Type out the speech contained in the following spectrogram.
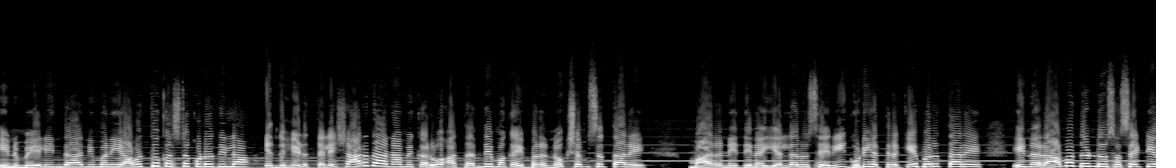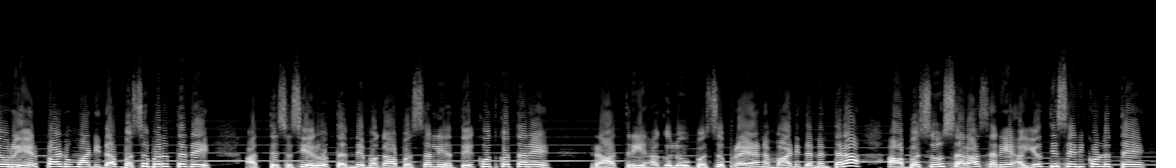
ಇನ್ನು ಮೇಲಿಂದ ನಿಮ್ಮನ್ನು ಯಾವತ್ತೂ ಕಷ್ಟ ಕೊಡೋದಿಲ್ಲ ಎಂದು ಹೇಳುತ್ತಲೇ ಶಾರದಾ ಅನಾಮಿಕರು ಆ ತಂದೆ ಮಗ ಇಬ್ಬರನ್ನು ಕ್ಷಮಿಸುತ್ತಾರೆ. ಮಾರನೇ ದಿನ ಎಲ್ಲರೂ ಸೇರಿ ಗುಡಿ ಹತ್ತಿರಕ್ಕೆ ಬರುತ್ತಾರೆ. ಇನ್ನು ರಾಮದಂಡು ಸೊಸೈಟಿಯವರು ಏರ್ಪಾಡು ಮಾಡಿದ ಬಸ್ ಬರುತ್ತದೆ. ಅತ್ತೆ ಸಸಿಯರು ತಂದೆ ಮಗ ಬಸ್ಸಲ್ಲಿ ಹತ್ತಿ ಕೂತ್ಕೋತಾರೆ. ರಾತ್ರಿ ಹಗಲು ಬಸ್ಸು ಪ್ರಯಾಣ ಮಾಡಿದ ನಂತರ ಆ ಬಸ್ಸು ಸರಾಸರಿ ಅಯೋಧ್ಯೆ ಸೇರಿಕೊಳ್ಳುತ್ತೆ.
